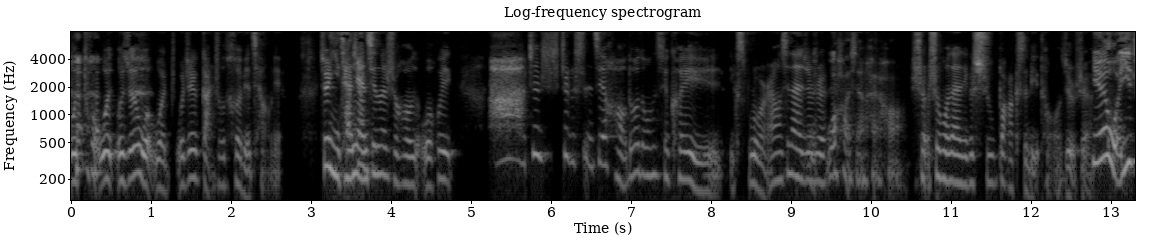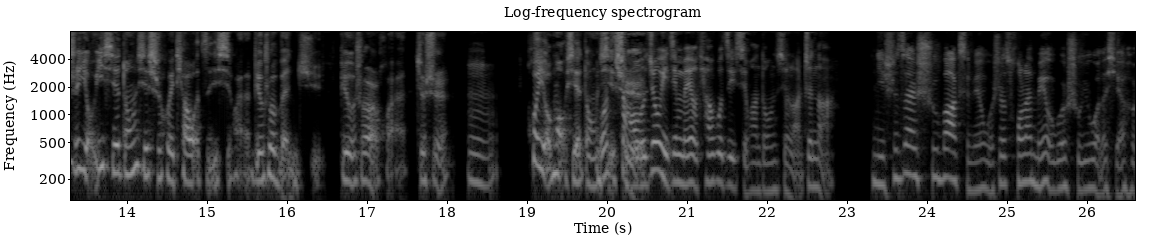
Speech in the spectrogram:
我我我觉得我我我这个感受特别强烈。就以前年轻的时候，我会啊，这这个世界好多东西可以 explore，然后现在就是我好像还好，生生活在这个 shoe box 里头，就是因为我一直有一些东西是会挑我自己喜欢的，比如说文具，比如说耳环，就是嗯，会有某些东西。我早就已经没有挑过自己喜欢东西了，真的。你是在 shoe box 里面，我是从来没有过属于我的鞋盒，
